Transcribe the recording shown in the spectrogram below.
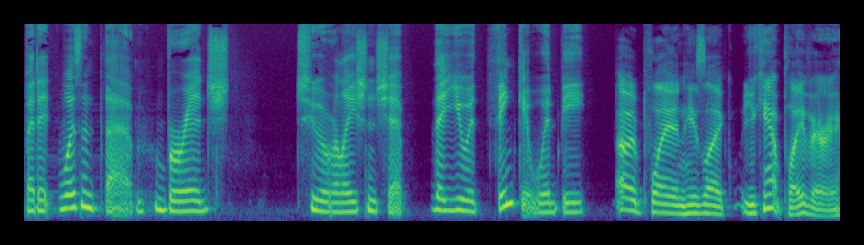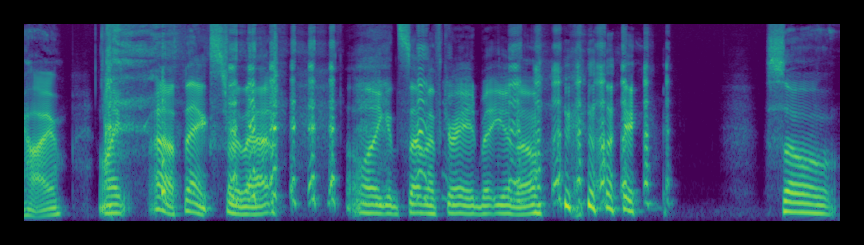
But it wasn't the bridge to a relationship that you would think it would be. I would play, and he's like, "You can't play very high." I'm like, oh, thanks for that. like in seventh grade, but you know. like, so,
